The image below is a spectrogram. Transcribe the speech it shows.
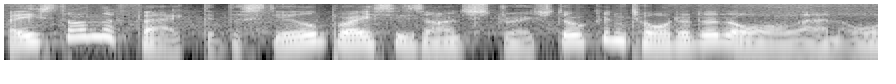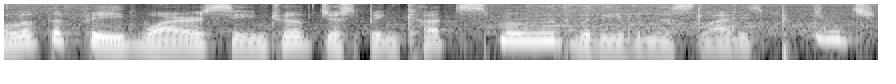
based on the fact that the steel braces aren't stretched or contorted at all, and all of the feed wires seem to have just been cut smooth with even the slightest pinch,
